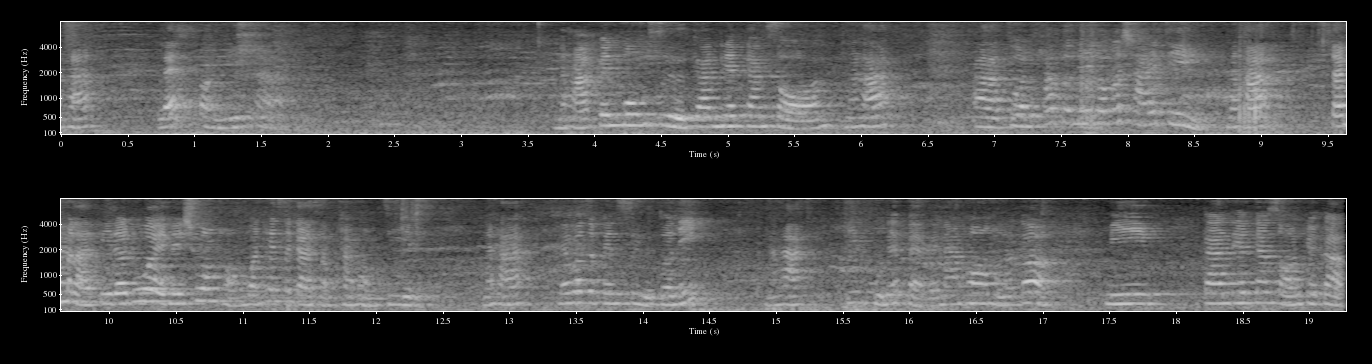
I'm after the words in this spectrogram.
นะคะ และฝั่งนี้ค่ะนะคะเป็นมุมสื่อการเรียนการสอนนะคะส่วนภาพตัวนี้เราก็ใช้จริงนะคะ ใช้มาหลายปีแล้วด้วยในช่วงของวันเทศกาลสำคัญของจีนนะคะไม่ว่าจะเป็นสื่อตัวนี้นะคะที่ครูได้แปะไว้หน้าห้อง แล้วก็มีการเรียนการสอนเกี่ยวกับ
